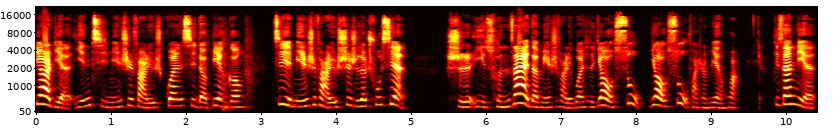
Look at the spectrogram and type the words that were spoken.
第二点，引起民事法律关系的变更，即民事法律事实的出现，使已存在的民事法律关系的要素要素发生变化。第三点，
